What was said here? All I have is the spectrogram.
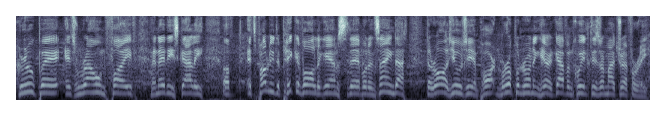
Group A. It's round five, and Eddie Scally. Of, it's probably the pick of all the games today. But in saying that, they're all hugely important. We're up and running here. Gavin Quilty's our match referee.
